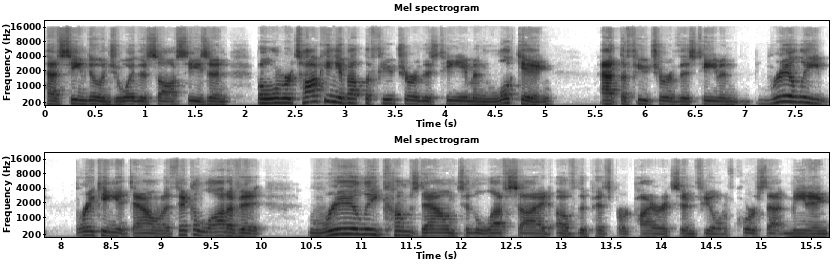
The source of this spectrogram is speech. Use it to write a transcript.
have seemed to enjoy this off season. But when we're talking about the future of this team and looking at the future of this team and really breaking it down, I think a lot of it really comes down to the left side of the Pittsburgh Pirates infield. Of course, that meaning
